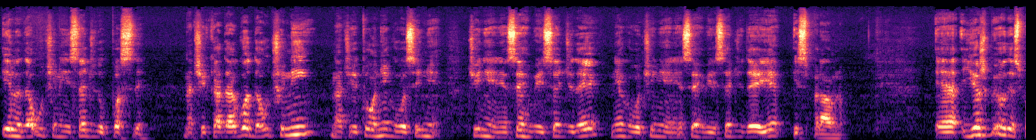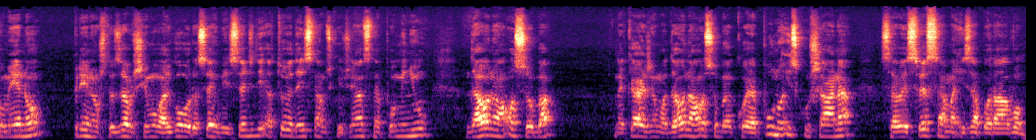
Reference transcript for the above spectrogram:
ili da učini seđdu poslije. Znači kada god da učini, znači to njegovo činjenje sehvi i seđde, njegovo činjenje sehvi i seđde je ispravno. E, još bi ovdje spomenuo, prije no što završimo ovaj govor o sehvi i seđdi, a to je da islamski učenjaci napominju da ona osoba, da kažemo da ona osoba koja je puno iskušana sa vesvesama i zaboravom,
